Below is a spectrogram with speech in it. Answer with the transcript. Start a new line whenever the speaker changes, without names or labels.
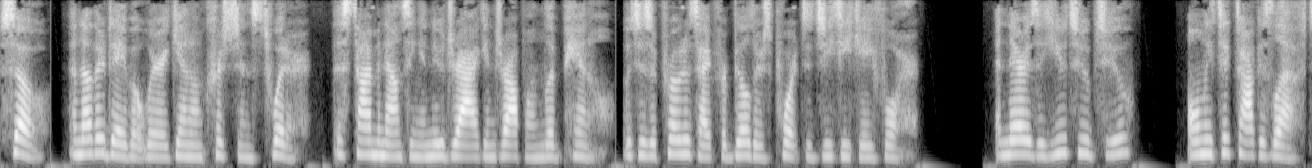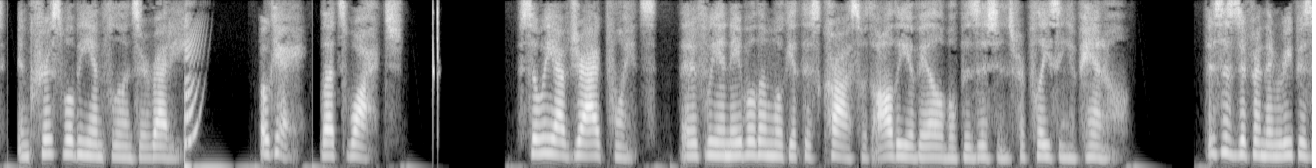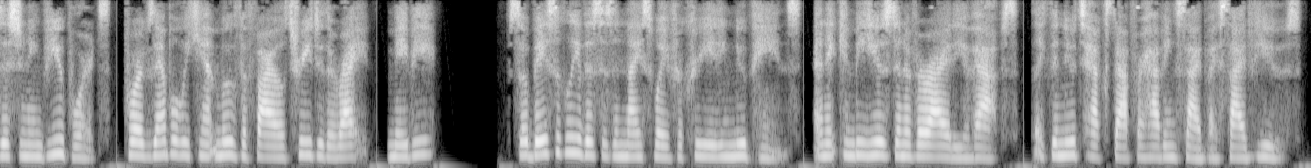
So, another day but we're again on Christian's Twitter, this time announcing a new drag and drop on libpanel, which is a prototype for Builder's port to GTK4. And there is a YouTube too? Only TikTok is left, and Chris will be influencer ready. Okay, let's watch! So we have drag points, that if we enable them we'll get this cross with all the available positions for placing a panel. This is different than repositioning viewports, for example we can't move the file tree to the right, maybe? So basically this is a nice way for creating new panes, and it can be used in a variety of apps, like the new text app for having side-by-side -side views.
